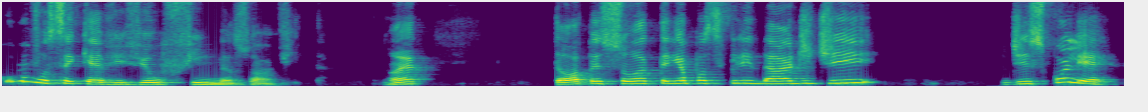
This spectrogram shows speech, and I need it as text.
Como você quer viver o fim da sua vida, não é? Então a pessoa tem a possibilidade de, de escolher,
